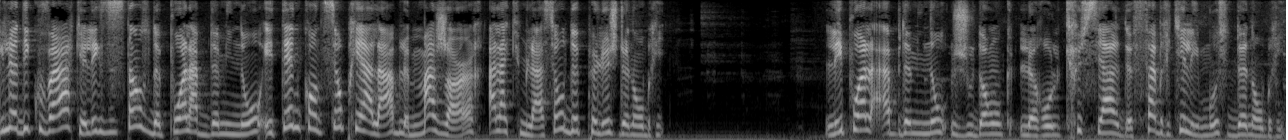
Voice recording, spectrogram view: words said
Il a découvert que l'existence de poils abdominaux était une condition préalable majeure à l'accumulation de peluches de nombril. Les poils abdominaux jouent donc le rôle crucial de fabriquer les mousses de nombril.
